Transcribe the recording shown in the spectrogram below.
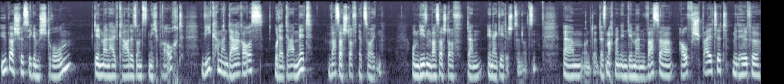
überschüssigem Strom, den man halt gerade sonst nicht braucht, wie kann man daraus oder damit Wasserstoff erzeugen? um diesen Wasserstoff dann energetisch zu nutzen. Ähm, und das macht man, indem man Wasser aufspaltet mit Hilfe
